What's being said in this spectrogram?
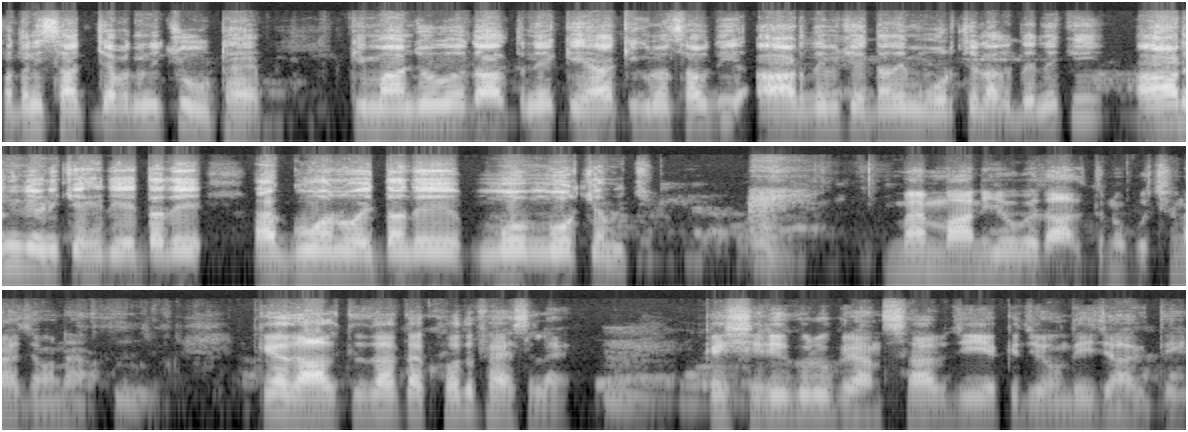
ਪਤਾ ਨਹੀਂ ਸੱਚ ਹੈ ਪਤਾ ਨਹੀਂ ਝੂਠ ਹੈ ਕਿ ਮਾਨਯੋਗ ਅਦਾਲਤ ਨੇ ਕਿਹਾ ਕਿ ਗੁਰੂ ਸਾਹਿਬ ਦੀ ਆੜ ਦੇ ਵਿੱਚ ਇਦਾਂ ਦੇ ਮੋਰਚੇ ਲੱਗਦੇ ਨੇ ਕਿ ਆੜ ਨਹੀਂ ਦੇਣੀ ਚਾਹੀਦੀ ਇਦਾਂ ਦੇ ਆਗੂਆਂ ਨੂੰ ਇਦਾਂ ਦੇ ਮੋਰਚਿਆਂ ਵਿੱਚ। ਮੈਂ ਮਾਨਯੋਗ ਅਦਾਲਤ ਨੂੰ ਪੁੱਛਣਾ ਚਾਹੁੰਦਾ ਕਿ ਅਦਾਲਤ ਦਾ ਤਾਂ ਖੁਦ ਫੈਸਲਾ ਹੈ ਕਿ ਸ੍ਰੀ ਗੁਰੂ ਗ੍ਰੰਥ ਸਾਹਿਬ ਜੀ ਇੱਕ ਜਿਉਂਦੀ ਜਾਗਦੀ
